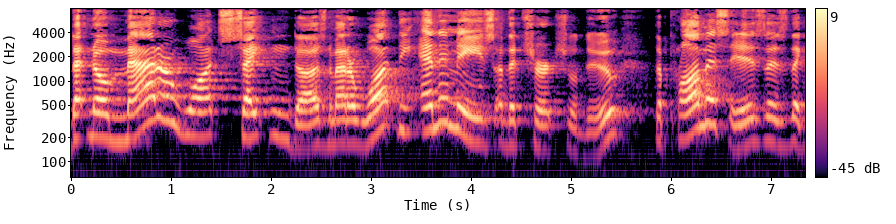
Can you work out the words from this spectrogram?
that no matter what Satan does, no matter what the enemies of the church will do, the promise is is the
